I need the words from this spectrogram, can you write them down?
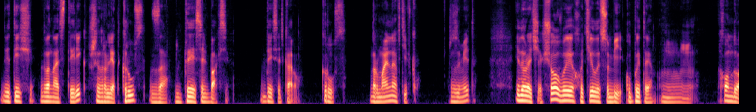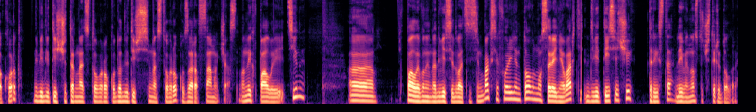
2012 рік Chevrolet Cruze за 10 баксів. 10 Карл. Cruze. Нормальна автівка. Розумієте? І, до речі, якщо ви хотіли собі купити Honda Accord від 2014 року до 2017 року, зараз саме час. На них впали ціни. Е, впали вони на 227 баксів орієнтовно, середня вартість 2394 долари.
